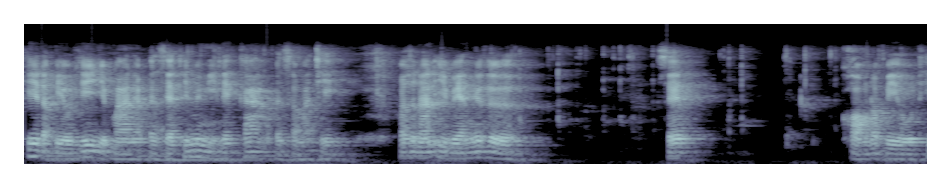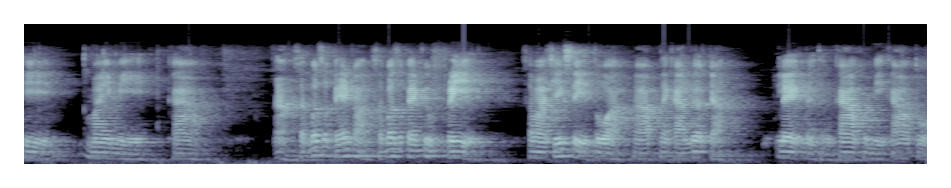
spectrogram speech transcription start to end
ที่ W ที่หยิบมาเนี่ยเป็นเซตที่ไม่มีเลข9เป็นสมาชิก ราะฉะนั้นอีเวนต์ก็คือเซตของ W ที่ไม่มี9อะ sample space ก่อน sample space คือฟรี สมาชิก 4 ตัวนะครับ ในการเลือกจากเลข1ถึง9คุณมี 9 ตัว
